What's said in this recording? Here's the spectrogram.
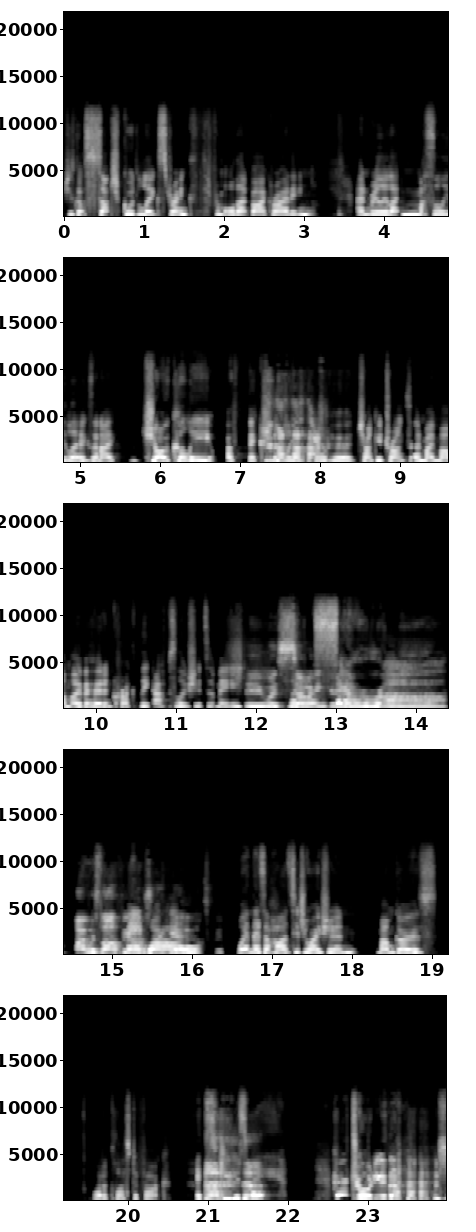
She's got such good leg strength from all that bike riding and really like muscly legs. And I jokingly, affectionately called her Chunky Trunks. And my mum overheard and cracked the absolute shits at me. She was Like, so angry. Sarah. I was laughing. I was like, yeah, Meanwhile-. When there's a hard situation, mum goes, What a clusterfuck. Excuse me? Who taught you that?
